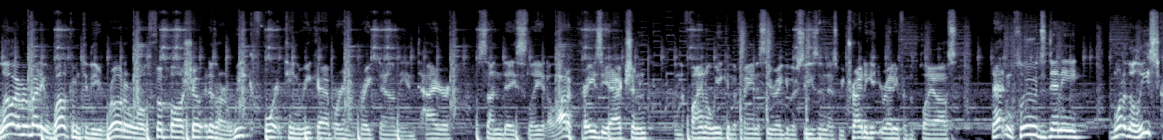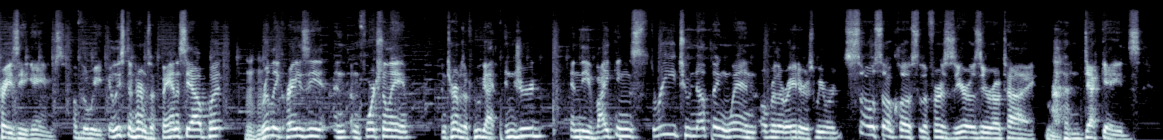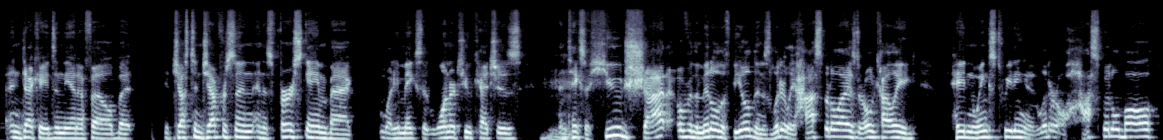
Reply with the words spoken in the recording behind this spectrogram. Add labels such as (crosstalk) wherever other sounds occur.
Hello, everybody. Welcome to the Rotoworld Football Show. It is our Week 14 recap. We're going to break down the entire Sunday slate. A lot of crazy action in the final week of the fantasy regular season as we try to get you ready for the playoffs. That includes, Denny, one of the least crazy games of the week, at least in terms of fantasy output. Mm-hmm. Really crazy. And unfortunately, in terms of who got injured in the Vikings 3 to nothing win over the Raiders, we were so, so close to the first 0 0 tie (laughs) in decades in decades in the NFL. But Justin Jefferson in his first game back, what he makes it one or two catches mm-hmm. and takes a huge shot over the middle of the field and is literally hospitalized. Our old colleague Hayden Winks tweeting a literal hospital ball.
